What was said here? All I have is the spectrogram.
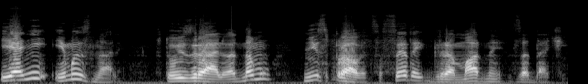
И они, и мы знали, что Израилю одному – не справиться с этой громадной задачей.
